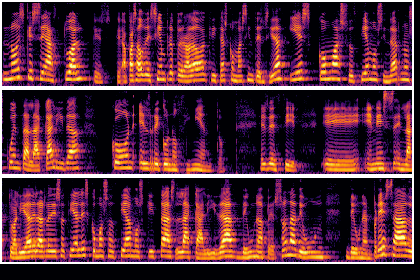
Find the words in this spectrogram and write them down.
no es, que sea actual, que, es, que ha pasado de siempre, pero ahora quizás con más intensidad, y es cómo asociamos sin darnos cuenta la calidad con el reconocimiento. Es decir, eh, en, la actualidad de las redes sociales, cómo asociamos quizás la calidad de una persona, de, un, de una empresa, de,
